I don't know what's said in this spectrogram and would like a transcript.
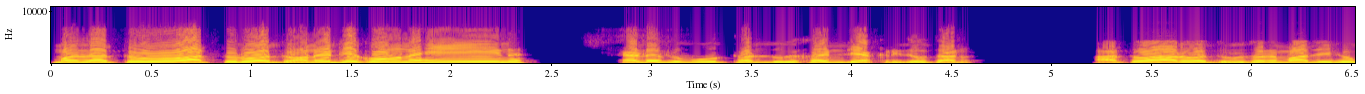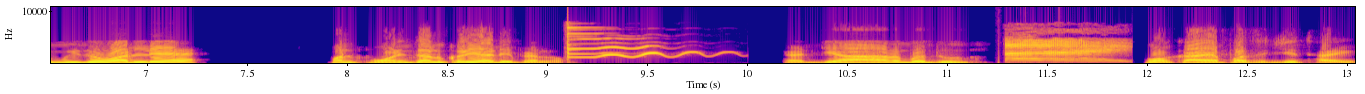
મને તો આ તો ધણે ઠેકોણું નહીં એટલે હું ઠંડુ ખાઈને લેખડી દઉં તારું. આ તો હારું અધૂરું થઈને મારે શું બીજો વાર લે પણ પોણી ચાલુ કરી આડે પેલો. જ્યાં બધું પોકાયા પછી જે થાય.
